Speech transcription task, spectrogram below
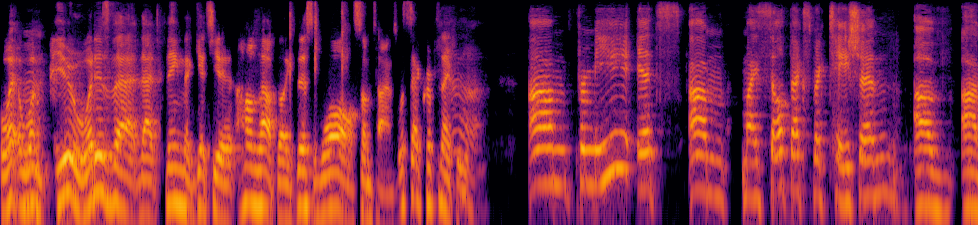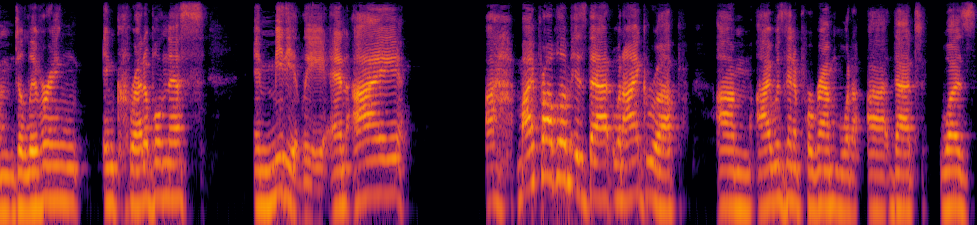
What mm. what you? What is that that thing that gets you hung up like this wall sometimes? What's that kryptonite yeah. for you um, for me, it's um, my self expectation of um, delivering incredibleness immediately. And I, uh, my problem is that when I grew up, um, I was in a program what, uh, that was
